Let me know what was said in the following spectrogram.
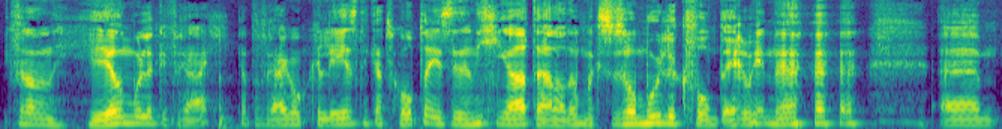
Ik vind dat een heel moeilijke vraag. Ik had de vraag ook gelezen. Ik had gehoopt dat je ze er niet ging uithalen, omdat ik ze zo moeilijk vond, Erwin. um,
